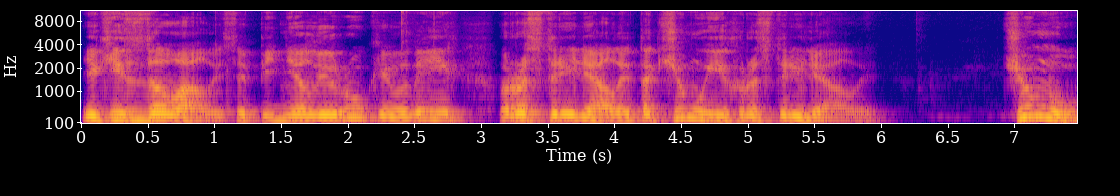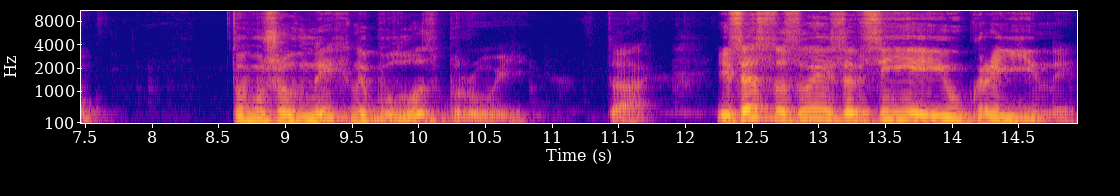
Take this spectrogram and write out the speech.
які здавалися, підняли руки, вони їх розстріляли. Так чому їх розстріляли? Чому? Тому що в них не було зброї. Так. І це стосується всієї України.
